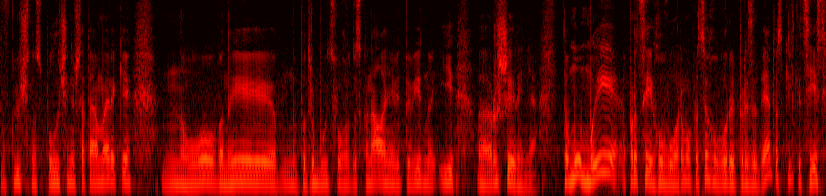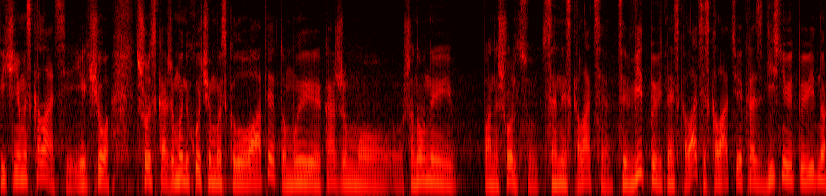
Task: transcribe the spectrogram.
включно Сполучені Штати Америки, ну вони потребують свого вдосконалення відповідно і розширення. Тому ми про це і говоримо. Про це говорить президент, оскільки це є свідченням ескалації. Якщо щось каже, ми не хочемо ескалувати, то ми кажемо, шановний. Пане Шольцу, це не ескалація, це відповідь на ескалацію. Ескалацію якраз здійснює відповідно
